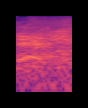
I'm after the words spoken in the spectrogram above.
there.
